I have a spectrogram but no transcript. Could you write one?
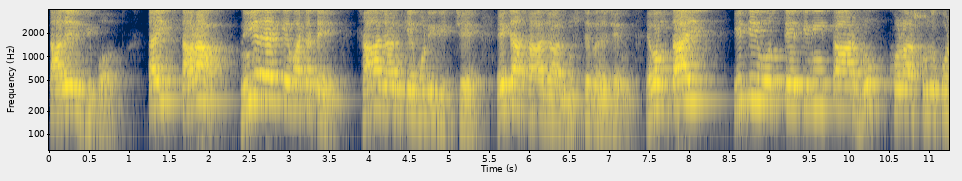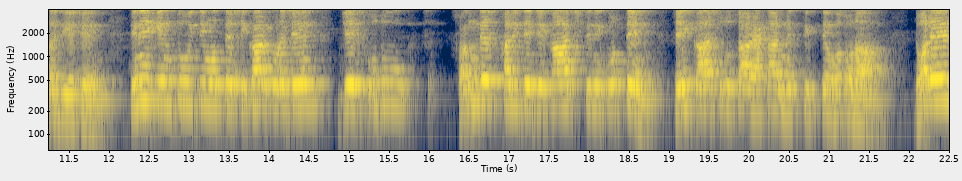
তাদের বিপদ। তাই তারা নিজেদেরকে বাঁচাতে শাহজাহানকে বলি দিচ্ছে। এটা শাহজাহান বুঝতে পেরেছেন। এবং তাই ইতিমধ্যে তিনি তার মুখ খোলা শুরু করে দিয়েছেন। তিনি কিন্তু ইতিমধ্যে স্বীকার করেছেন যে শুধু সন্দেশখালিতে যে কাজ তিনি করতেন, সেই কাজ শুধু তার একার নেতৃত্বে হতো না। দলের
